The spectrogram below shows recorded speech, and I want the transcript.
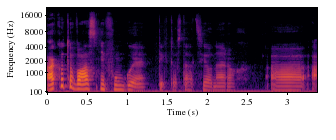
Ako to vlastne funguje v týchto stacionároch? A, a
